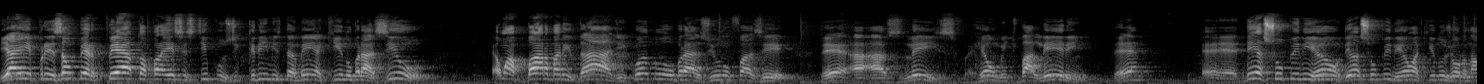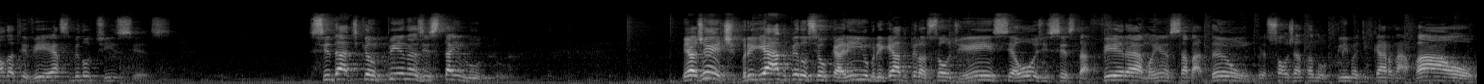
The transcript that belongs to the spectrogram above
E aí, prisão perpétua para esses tipos de crimes também aqui no Brasil? É uma barbaridade. Enquanto o Brasil não fazer né, as leis realmente valerem, né, é, dê a sua opinião, dê a sua opinião aqui no Jornal da TV SB Notícias. Cidade Campinas está em luto. Minha gente, obrigado pelo seu carinho, obrigado pela sua audiência. Hoje, sexta-feira, amanhã, sabadão, o pessoal já está no clima de carnaval.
